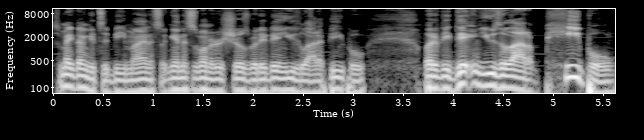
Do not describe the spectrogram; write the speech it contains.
SmackDown gets a B minus. Again, this is one of the shows where they didn't use a lot of people. But if they didn't use a lot of people,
